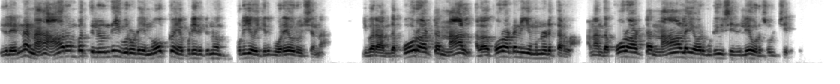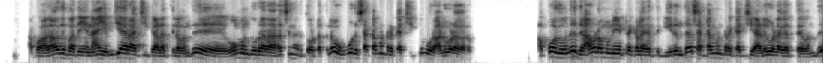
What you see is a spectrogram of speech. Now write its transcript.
இதுல என்னன்னா ஆரம்பத்திலிருந்து இவருடைய நோக்கம் எப்படி இருக்குன்னு புரிய வைக்கிறதுக்கு ஒரே ஒரு விஷயம் தான் இவர் அந்த போராட்ட நாள் அதாவது போராட்டம் நீங்க முன்னெடுத்தரலாம் ஆனா அந்த போராட்ட நாளை அவர் முடிவு செய்ததிலே ஒரு சூழ்ச்சி இருக்கு. அப்போ அதாவது பாத்தீங்கன்னா எம்ஜிஆர் ஆட்சி காலத்துல வந்து ஓமந்தூரார் அரசினர் தோட்டத்துல ஒவ்வொரு சட்டமன்ற கட்சிக்கும் ஒரு அலுவலகம் இருக்கும். அப்போது வந்து திராவிட முன்னேற்ற கழகத்துக்கு இருந்த சட்டமன்ற கட்சி அலுவலகத்தை வந்து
